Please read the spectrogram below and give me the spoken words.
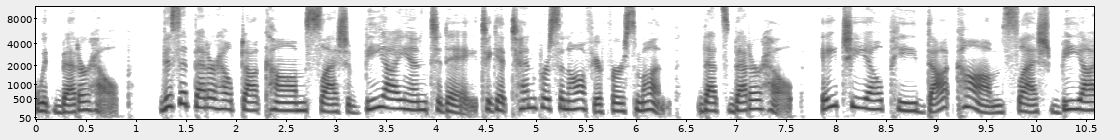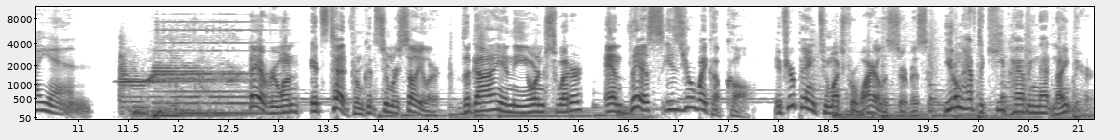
with BetterHelp. Visit betterhelp.com slash BIN today to get 10% off your first month. That's BetterHelp, H-E-L-P dot com slash BIN. Hey everyone, it's Ted from Consumer Cellular, the guy in the orange sweater, and this is your wake-up call. If you're paying too much for wireless service, you don't have to keep having that nightmare.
